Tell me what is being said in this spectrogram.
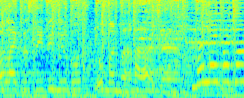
मलाई खुसी दिनुभयो यो मनमा आज मलाई बचाउ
